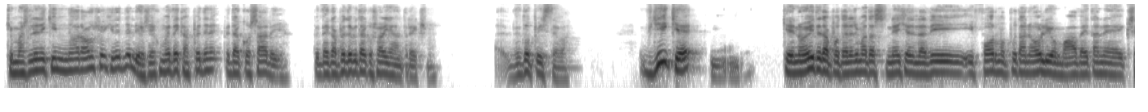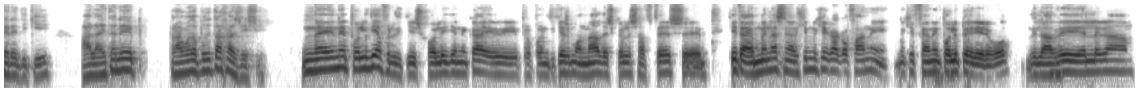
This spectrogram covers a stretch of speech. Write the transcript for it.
Και μας λένε εκείνη την ώρα, όχι, όχι, δεν τελείωσε. Έχουμε 15-500 15-500 να τρέξουμε. Ε, δεν το πίστευα. Βγήκε και εννοείται τα αποτελέσματα συνέχεια, δηλαδή η φόρμα που ήταν όλη η ομάδα ήταν εξαιρετική, αλλά ήταν πράγματα που δεν τα είχα ζήσει. Ναι, είναι πολύ διαφορετική η σχολή. Γενικά οι προπονητικές μονάδες και όλες αυτές. Ε... Κοίτα, εμένα στην αρχή μου είχε κακοφανεί. Μου είχε φανεί πολύ περίεργο. Δηλαδή έλεγα,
